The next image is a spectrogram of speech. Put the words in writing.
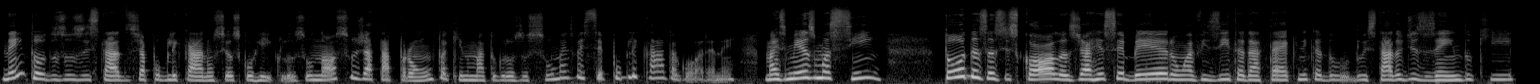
nem todos os estados já publicaram seus currículos. O nosso já está pronto aqui no Mato Grosso do Sul, mas vai ser publicado agora, né? Mas mesmo assim, todas as escolas já receberam a visita da técnica do, do estado dizendo que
